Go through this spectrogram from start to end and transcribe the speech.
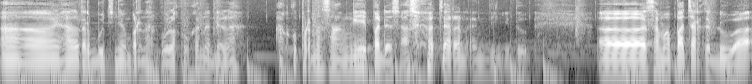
uh, hal terbucin yang pernah aku lakukan adalah aku pernah sange pada saat pacaran anjing itu uh, sama pacar kedua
